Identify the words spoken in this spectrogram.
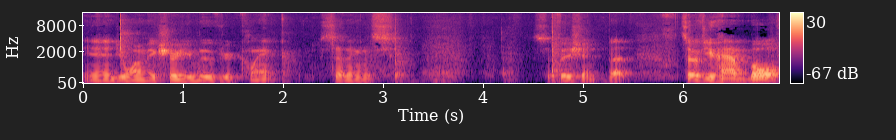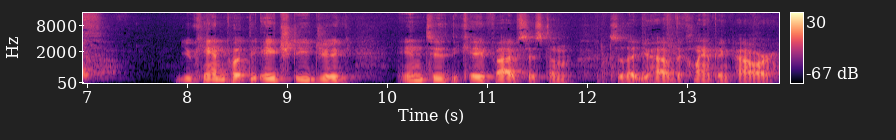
And you want to make sure you move your clamp settings sufficient. But so if you have both, you can put the HD jig into the K5 system so that you have the clamping power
